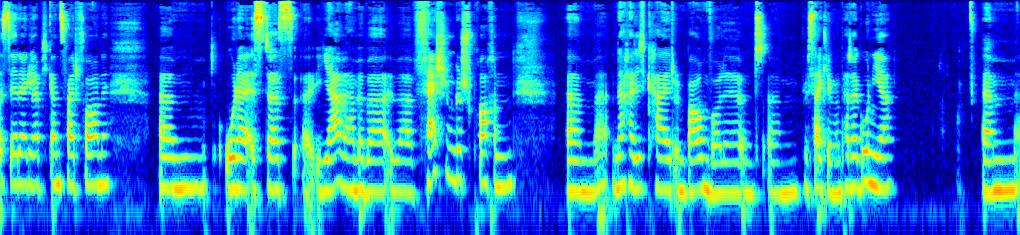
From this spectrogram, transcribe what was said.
ist ja da, glaube ich, ganz weit vorne. Ähm, oder ist das, äh, ja, wir haben über, über Fashion gesprochen, ähm, Nachhaltigkeit und Baumwolle und ähm, Recycling und Patagonia. Ähm,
